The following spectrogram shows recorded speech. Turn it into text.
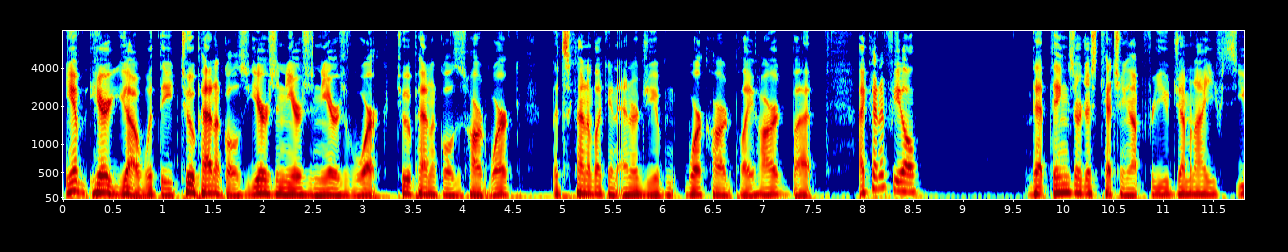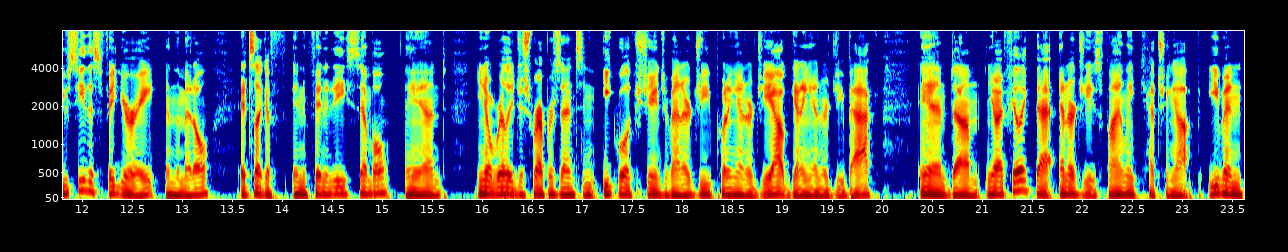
You have here you go with the Two of Pentacles, years and years and years of work. Two of Pentacles is hard work it's kind of like an energy of work hard, play hard. But I kind of feel that things are just catching up for you, Gemini. You, you see this figure eight in the middle. It's like an infinity symbol, and you know really just represents an equal exchange of energy, putting energy out, getting energy back. And um, you know, I feel like that energy is finally catching up. Even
